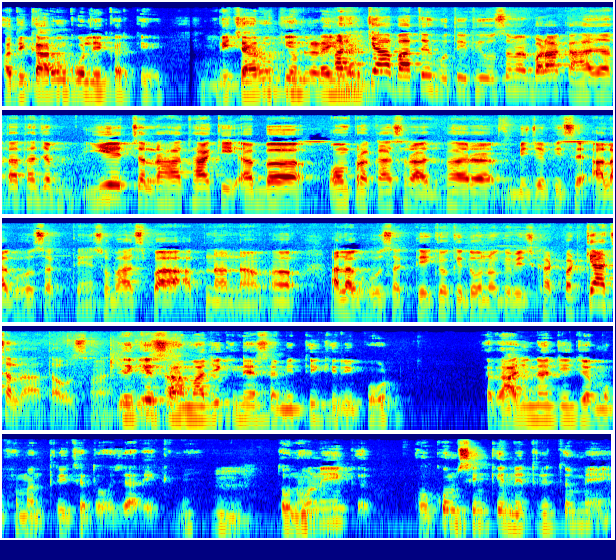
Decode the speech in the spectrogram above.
अधिकारों को लेकर के विचारों की हम लड़ाई अरे क्या बातें होती थी उस समय बड़ा कहा जाता था जब ये चल रहा था कि अब ओम प्रकाश राजभर बीजेपी से अलग हो सकते हैं सुभाषपा अपना नाम अलग हो सकती है क्योंकि दोनों के बीच खटपट क्या चल रहा था उस समय देखिए सामाजिक न्याय समिति की रिपोर्ट राजनाथ जी जब मुख्यमंत्री थे 2001 में हम्म। तो उन्होंने एक हुकुम सिंह के नेतृत्व में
